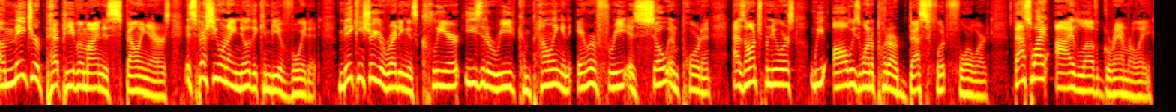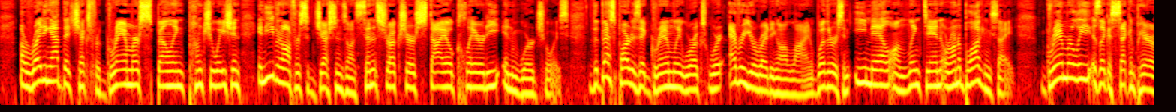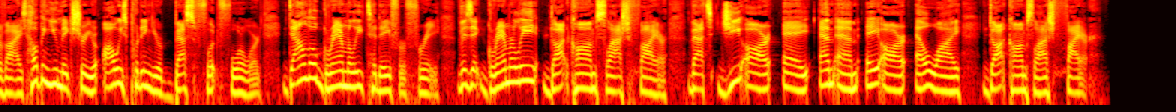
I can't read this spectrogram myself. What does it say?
A major pet peeve of mine is spelling errors, especially when I know they can be avoided. Making sure your writing is clear, easy to read, compelling, and error free is so important. As entrepreneurs, we always want to put our best foot forward. That's why I love Grammarly, a writing app that checks for grammar, spelling, punctuation, and even offers suggestions on sentence structure, style, clarity, and word choice. The best part is that Grammarly works wherever you're writing online, whether it's an email, on LinkedIn, or on a blogging site. Grammarly is like a second pair of eyes, helping you make sure you're always putting your best foot forward. Download Grammarly today for free. Visit grammarly.com slash fire. That's G-R-A-M-M-A-R-L-Y dot com slash fire.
